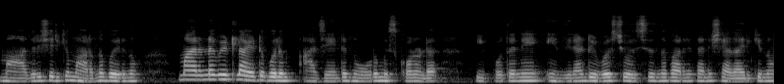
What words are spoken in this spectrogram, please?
മാധുരി ശരിക്കും മറന്നു പോയിരുന്നു. മരണ വീട്ടിലായിട്ട് പോലും അജയന്റെ നൂറ് മിസ് കോളുണ്ട് ഇപ്പോൾ തന്നെ എന്തിനാണ് ഡിവോഴ്സ് ചോദിച്ചതെന്ന് പറഞ്ഞ് തന്നെ ശകാരിക്കുന്നു.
